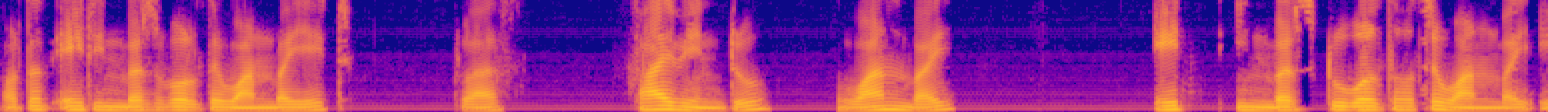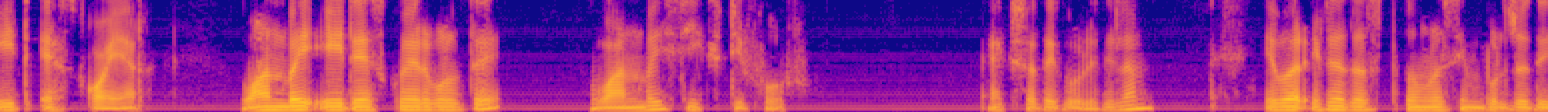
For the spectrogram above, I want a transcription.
অর্থাৎ এইট ইনভার্স বলতে one by eight plus five into one by eight inverse two বলতে হচ্ছে one by eight square one by eight square বলতে ওয়ান বাই সিক্সটি ফোর একসাথে করে দিলাম। এবার এটা জাস্ট তোমরা সিম্পল যদি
